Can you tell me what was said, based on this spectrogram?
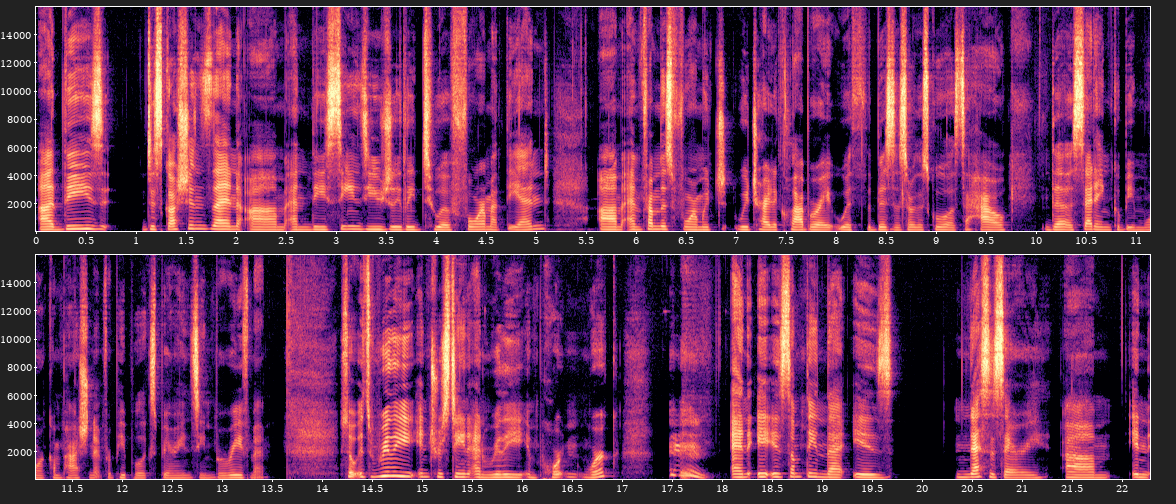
Uh, these discussions then um, and these scenes usually lead to a forum at the end. Um, and from this forum we, we try to collaborate with the business or the school as to how the setting could be more compassionate for people experiencing bereavement. So it's really interesting and really important work. And it is something that is necessary um, in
